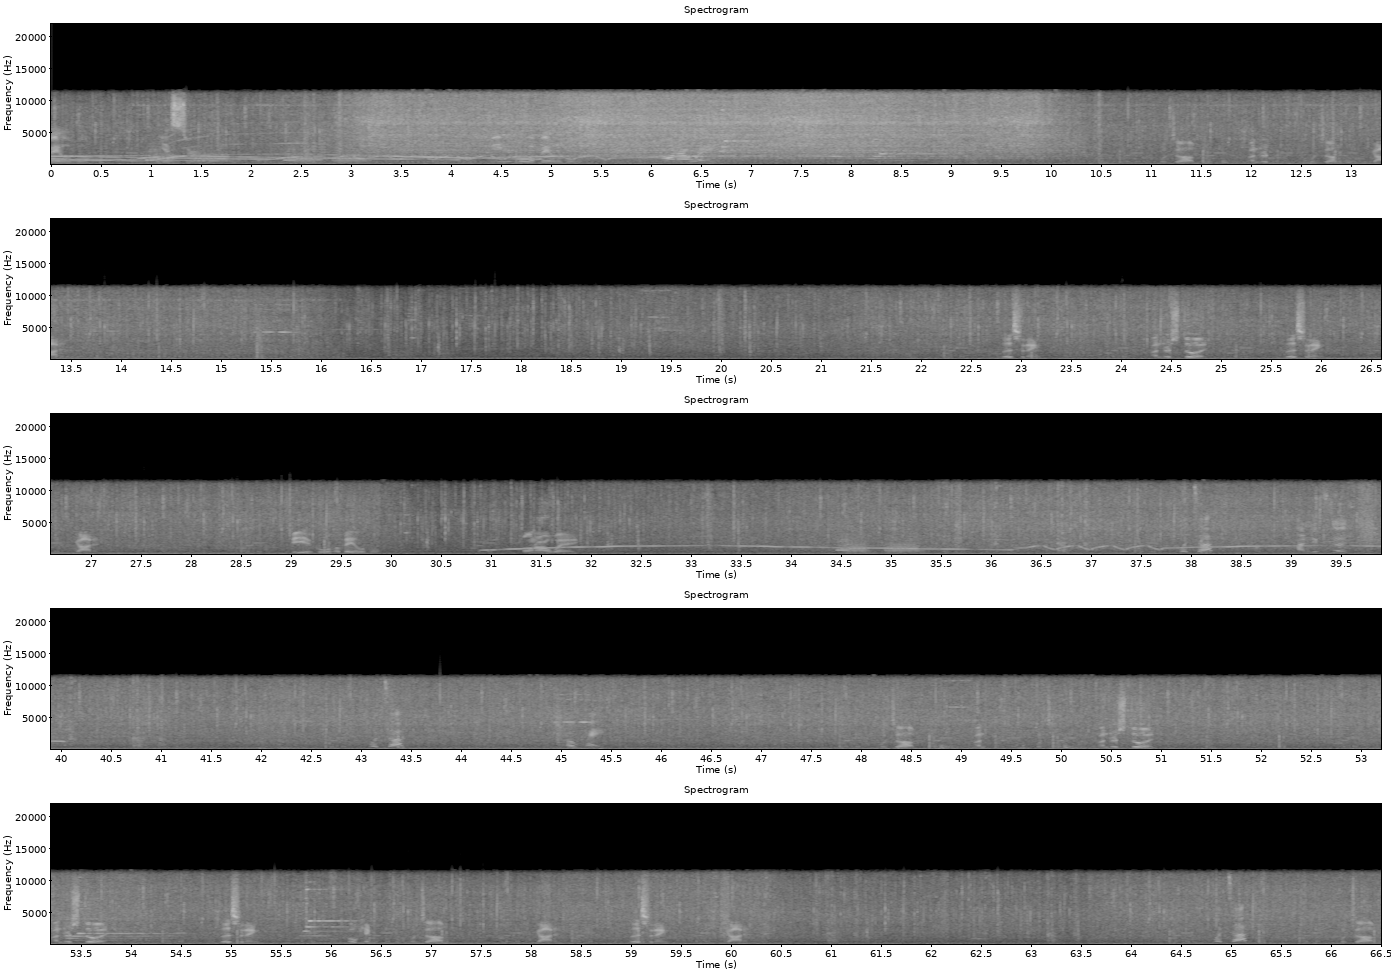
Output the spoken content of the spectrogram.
available. Yes, sir. Vehicle available. On our way. What's up? Under. What's up? Got it. Listening. Understood. Listening. Got it. Vehicle available. On our way. What's up? Understood. What's up? Okay. What's up? Un- what's understood? Understood. Listening. Okay. What's up? Got it. Listening. Got it. What's up? What's up?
